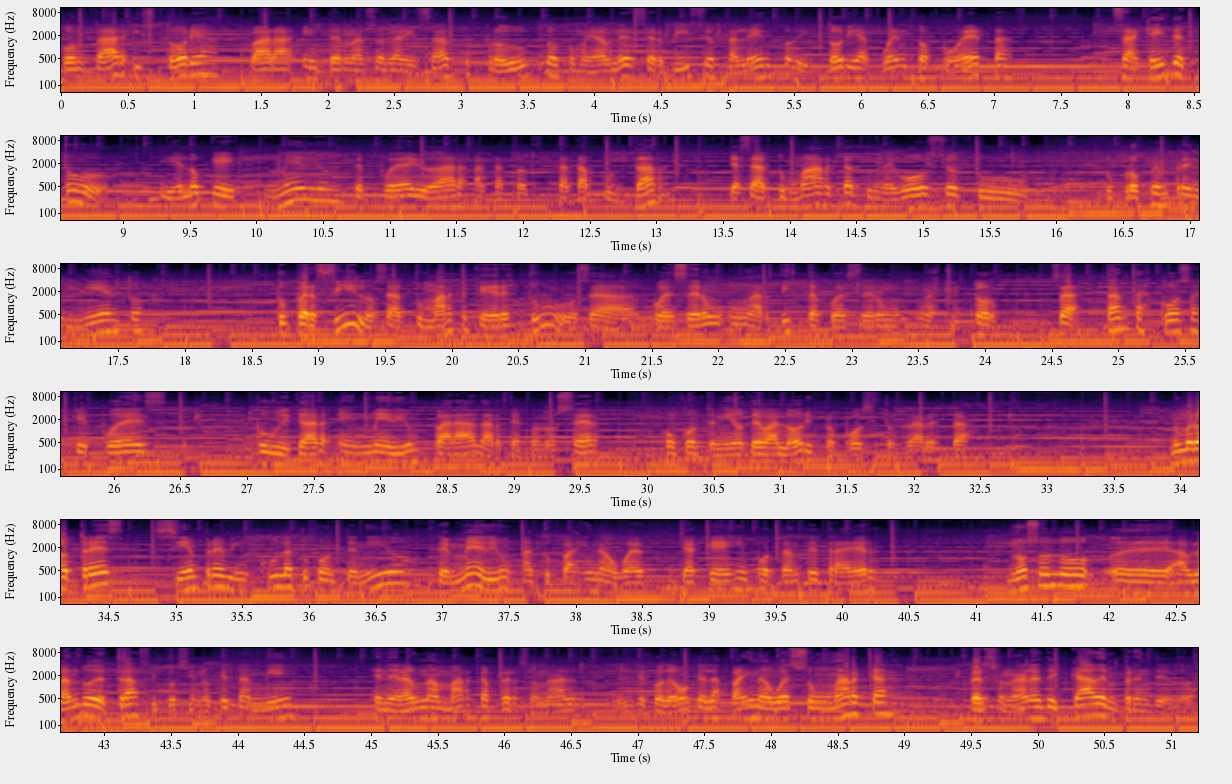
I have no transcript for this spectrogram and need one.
contar historias para internacionalizar tus productos, como ya hablé, servicios, talentos, historias, cuentos, poetas. Sea, que hay de todo. Y es lo que Medium te puede ayudar a catapultar, ya sea tu marca, tu negocio, tu, tu propio emprendimiento tu perfil, o sea, tu marca que eres tú, o sea, puede ser un, artista, puede ser un, escritor, o sea, tantas cosas que puedes publicar en Medium para darte a conocer con contenidos de valor y propósito, claro está. Número 3. Siempre vincula tu contenido de Medium a tu página web, ya que es importante traer, no solo eh, hablando de tráfico, sino que también generar una marca personal Recordemos que las páginas web son marcas personales de cada emprendedor.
